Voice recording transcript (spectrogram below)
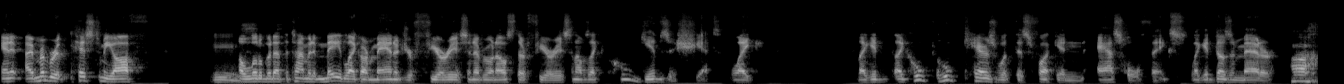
And it, I remember it pissed me off Jeez. a little bit at the time, and it made like our manager furious and everyone else they're furious. And I was like, who gives a shit? Like, like it, like who who cares what this fucking asshole thinks? Like it doesn't matter. Ugh,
